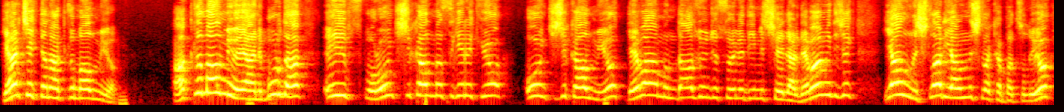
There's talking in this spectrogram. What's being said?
Gerçekten aklım almıyor. Aklım almıyor yani. Burada Eyüpspor 10 kişi kalması gerekiyor. 10 kişi kalmıyor. Devamında az önce söylediğimiz şeyler devam edecek. Yanlışlar yanlışla kapatılıyor.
